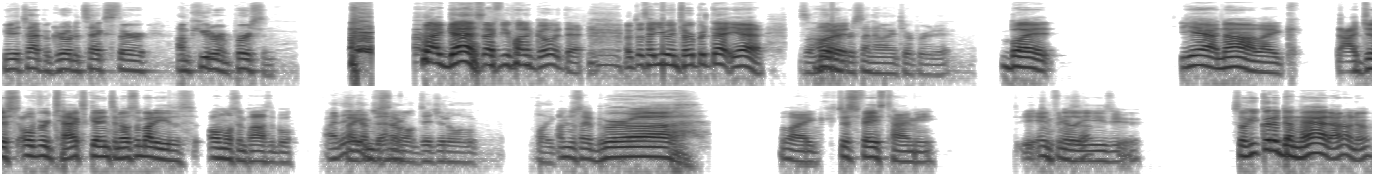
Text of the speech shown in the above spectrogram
"You're the type of girl to text her, I'm cuter in person." I guess if you want to go with that. If that's how you interpret that, yeah. It's hundred percent how I interpret it. But yeah, nah, like I just over text getting to know somebody is almost impossible. I think Like, in I'm just like- general, digital, like I'm just like, bruh. Like, just FaceTime me. Infinitely easier. So he could have done that. I don't know.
